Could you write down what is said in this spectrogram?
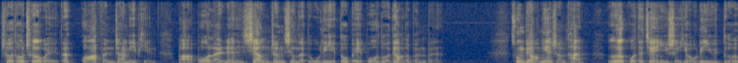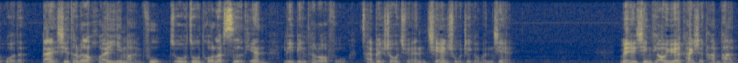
彻头彻尾的瓜分战利品，把波兰人象征性的独立都被剥夺掉的文本。从表面上看，俄国的建议是有利于德国的，但希特勒怀疑满腹，足足拖了四天，里宾特洛甫才被授权签署这个文件。为新条约开始谈判，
